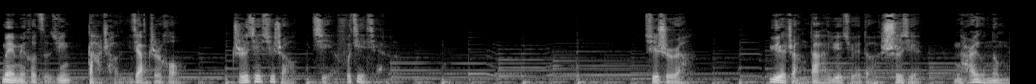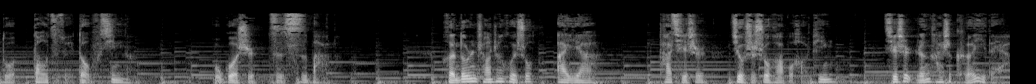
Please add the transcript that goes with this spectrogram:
妹妹和子君大吵一架之后，直接去找姐夫借钱了。其实啊，越长大越觉得世界哪有那么多刀子嘴豆腐心呢？不过是自私罢了。很多人常常会说：“哎呀。”他其实就是说话不好听，其实人还是可以的呀。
